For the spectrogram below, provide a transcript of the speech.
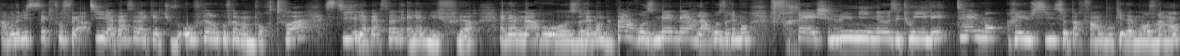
À mon avis, c'est ça qu'il faut faire. Si la personne à laquelle tu veux offrir le coffret, même pour toi, si la personne, elle aime les fleurs, elle aime la rose, vraiment, mais pas la rose mémère, la rose vraiment fraîche, lumineuse et tout. Il est tellement réussi ce parfum, bouquet d'amour, vraiment.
